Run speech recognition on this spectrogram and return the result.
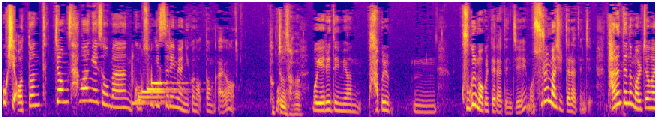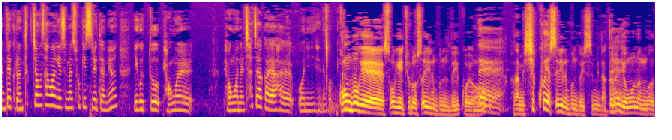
혹시 어떤 특정 상황에서만 꼭 속이 쓰리면 이건 어떤가요? 특정 상황. 뭐 예를 들면 밥을 음, 국을 먹을 때라든지 뭐 술을 마실 때라든지 다른 때는 멀쩡한데 그런 특정 상황에서만 속이 쓰리다면 이것도 병을 병원을 찾아가야 할 원인이 되는 겁니다. 공복에 속이 주로 쓰리는 분들도 있고요. 네. 그다음에 식후에 쓰리는 분도 있습니다. 그런 네. 경우는 뭐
